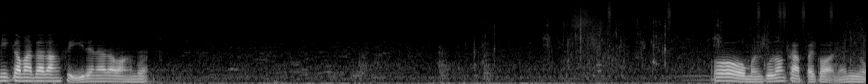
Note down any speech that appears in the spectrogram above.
มีกำมะตรังสีด้วยนะระวังด้วย โอ้เหมือนกูต้องกลับไปก่อนนะนิโอ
